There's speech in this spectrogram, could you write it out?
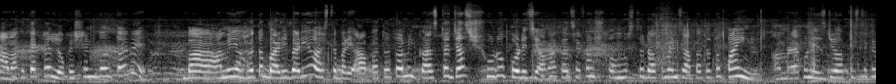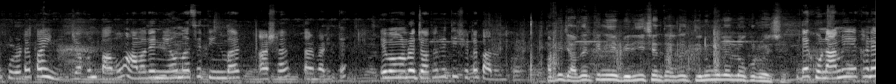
আমাকে তো একটা লোকেশন বলতে হবে বা আমি হয়তো বাড়ি বাড়িও আসতে পারি। আপাতত আমি কাজটা জাস্ট শুরু করেছি। আমার কাছে এখন সমস্ত ডকুমেন্টস আপাতত পাইনি। আমরা এখন এসডি অফিস থেকে পুরোটা পাইনি। যখন পাবো আমাদের নিয়ম আছে তিনবার আসা তার বাড়িতে এবং আমরা যথারীতি সেটা পালন করব। আপনি যাদেরকে নিয়ে বেরিয়েছেন তাদের তৃণমূলের লোক রয়েছে। দেখুন আমি এখানে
